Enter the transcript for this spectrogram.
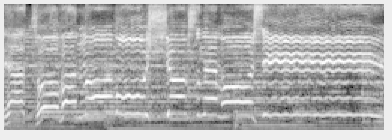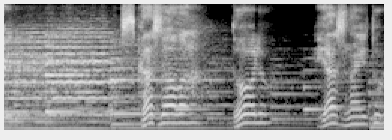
Врятованому, що в знемозі, сказала долю я знайду.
